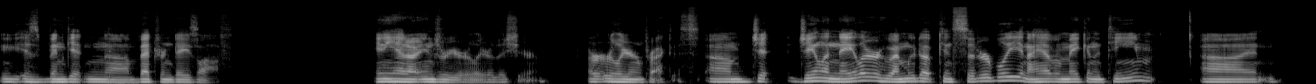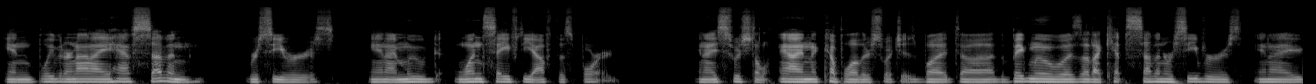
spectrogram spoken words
has been getting uh, veteran days off, and he had an injury earlier this year or earlier in practice. Um, J- Jalen Nailor, who I moved up considerably, and I have him making the team. Uh, and, and believe it or not, I have seven receivers, and I moved one safety off this board and I switched a, and a couple other switches. But uh, the big move was that I kept seven receivers and I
